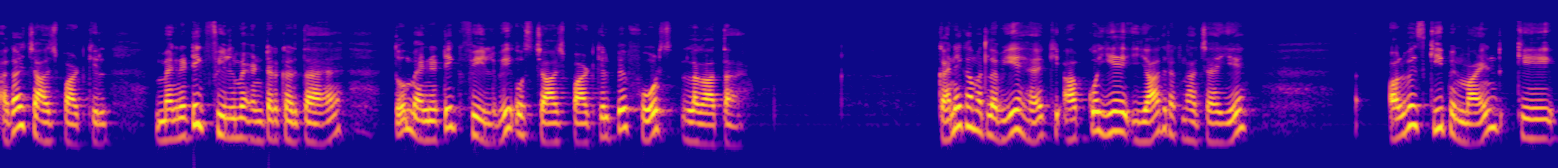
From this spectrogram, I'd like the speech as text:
अगर चार्ज पार्टिकल मैग्नेटिक फ़ील्ड में एंटर करता है तो मैग्नेटिक फ़ील्ड भी उस चार्ज पार्टिकल पे फोर्स लगाता है। कहने का मतलब ये है कि आपको ये याद रखना चाहिए ऑलवेज कीप इन माइंड कि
